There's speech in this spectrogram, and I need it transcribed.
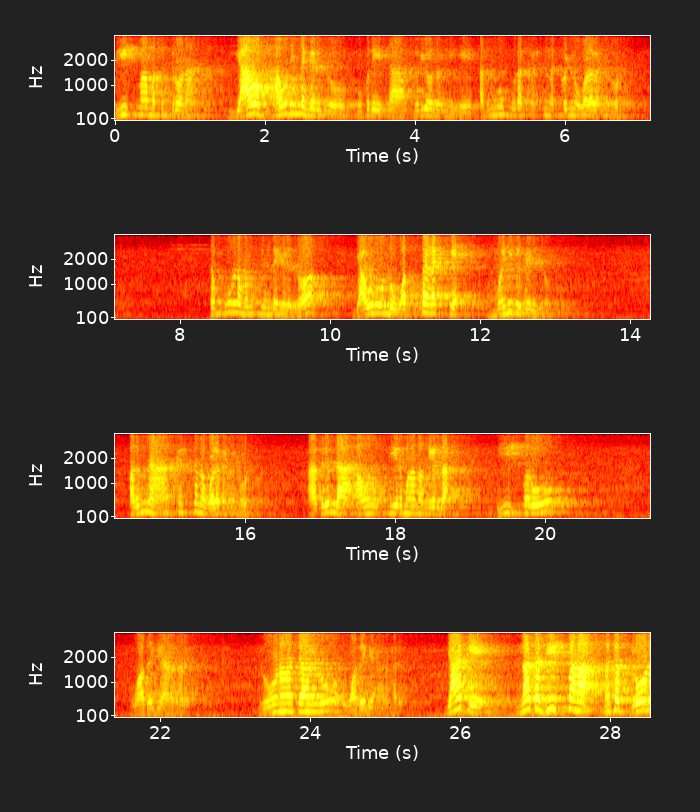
ಭೀಷ್ಮ ಮತ್ತು ದ್ರೋಣ. ಯಾವ ಭಾವದಿಂದ ಹೇಳಿದ್ರು? ಉಪದೇಶ ದುರ್ಯೋಧನಿಗೆ ಅದನ್ನೂ ಕೂಡ ಕೃಷ್ಣನ ಕಣ್ಣು ಒಳಗಣ್ಣು ನೋಡ್ತು. ಸಂಪೂರ್ಣ ಮನಸ್ಸಿನಿಂದ ಹೇಳಿದ್ರು, ಯಾವುದೋ ಒಂದು ಒತ್ತಡಕ್ಕೆ ಮಣಿದು ಹೇಳಿದ್ರು. ಅದನ್ನ ಕೃಷ್ಣನ ಒಳಗಣ್ಣು ನೋಡ್ತು. ಆದ್ರಿಂದ ಅವನು ತೀರ್ಮಾನ ನೀಡಿದ. ಭೀಷ್ಮರು ವಧೆಗೆ ಅರ್ಹರೆ. ದ್ರೋಣಾಚಾರ್ಯರು ವಧೆಗೆ ಅರ್ಹರೆ. ಯಾಕೆ? ನ ಚ ಭೀಷ್ಮ ನ ಚ ದ್ರೋಣ,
